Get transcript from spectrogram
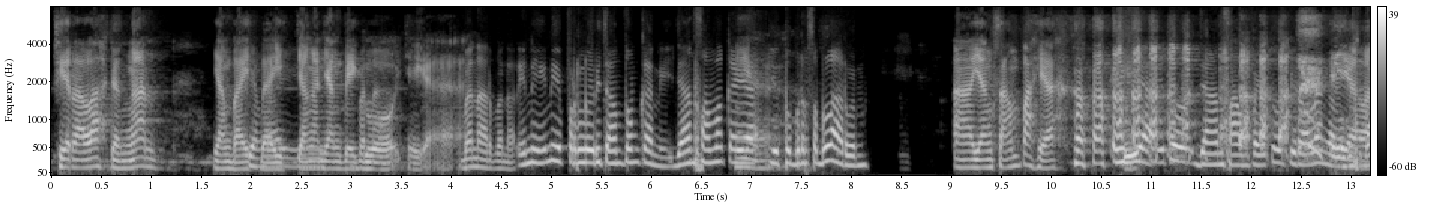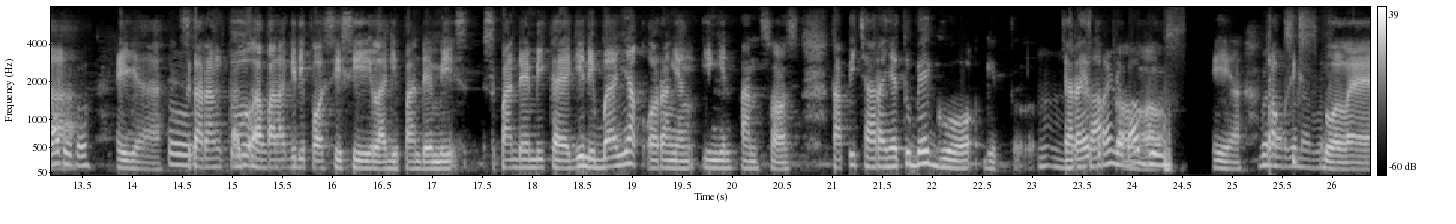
viral lah dengan yang baik-baik, jangan yang bego. Benar. Ya. benar, benar. Ini ini perlu dicantumkan nih. Jangan sama kayak yeah. youtuber sebelah, Run. Uh, yang sampah ya. iya, itu jangan sampai itu viralnya nggak bagus banget itu. Iya. Tuh, Sekarang tuh kacau. apalagi di posisi lagi pandemi, pandemi kayak gini banyak orang yang ingin pansos, tapi caranya tuh bego gitu. Mm -hmm. Caranya, caranya tuh nggak bagus. Iya. Toxic boleh,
